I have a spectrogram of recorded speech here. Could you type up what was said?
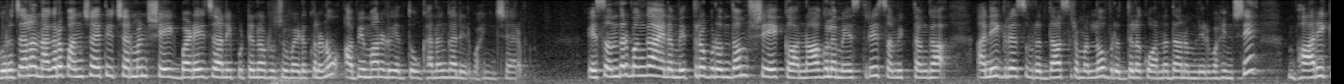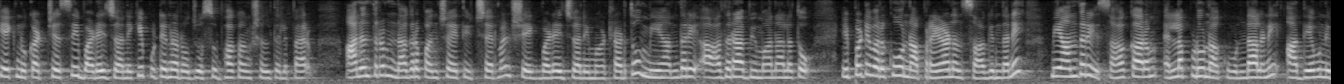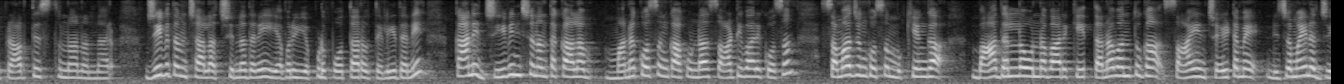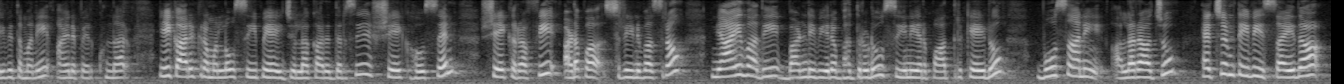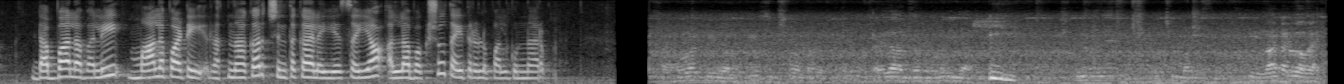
గురజాల నగర పంచాయతీ చైర్మన్ షేక్ బడేజాని పుట్టినరోజు వేడుకలను అభిమానులు ఎంతో ఘనంగా నిర్వహించారు. ఈ సందర్భంగా ఆయన మిత్ర బృందం షేక్ నాగుల మేస్త్రి సంయుక్తంగా అనీగ్రెస్ వృద్ధాశ్రమంలో వృద్ధులకు అన్నదానం నిర్వహించి భారీ కేక్ను కట్ చేసి బడేజానికి పుట్టినరోజు శుభాకాంక్షలు తెలిపారు. అనంతరం నగర పంచాయతీ చైర్మన్ షేక్ బడేజాని మాట్లాడుతూ మీ అందరి ఆదరాభిమానాలతో ఇప్పటి వరకు నా ప్రయాణం సాగిందని మీ అందరి సహకారం ఎల్లప్పుడూ నాకు ఉండాలని ఆ దేవుణ్ణి ప్రార్థిస్తున్నానన్నారు. జీవితం చాలా చిన్నదని ఎవరు ఎప్పుడు పోతారో తెలియదని కానీ జీవించినంత కాలం మన కోసం కాకుండా సాటివారి కోసం సమాజం కోసం ముఖ్యంగా బాధల్లో ఉన్న వారికి తన వంతుగా సాయం చేయటమే నిజమైన జీవితమని ఆయన పేర్కొన్నారు. ఈ కార్యక్రమంలో సిపిఐ జిల్లా కార్యదర్శి షేక్ హుస్సేన్ షేక్ రఫీ అడప శ్రీనివాసరావు న్యాయవాది బండి వీరభద్రుడు సీనియర్ పాత్రికేయులు భూసాని అల్లరాజు హెచ్ఎంటీవీ సైదా డబ్బాల వలి మాలపాటి రత్నాకర్ చింతకాయల ఏసయ్య అల్లాబక్షు తదితరులు పాల్గొన్నారు. మాట్లాడు బాబాయ్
